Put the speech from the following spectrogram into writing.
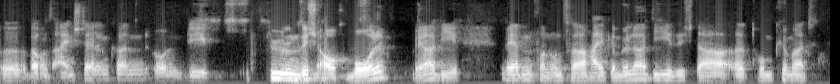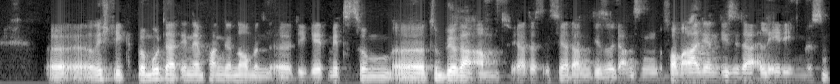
äh, bei uns einstellen können und die fühlen sich auch wohl. Ja, die werden von unserer Heike Müller, die sich da äh, drum kümmert, äh, richtig bemuttert in Empfang genommen. Äh, die geht mit zum, äh, zum Bürgeramt. Ja, das ist ja dann diese ganzen Formalien, die sie da erledigen müssen.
